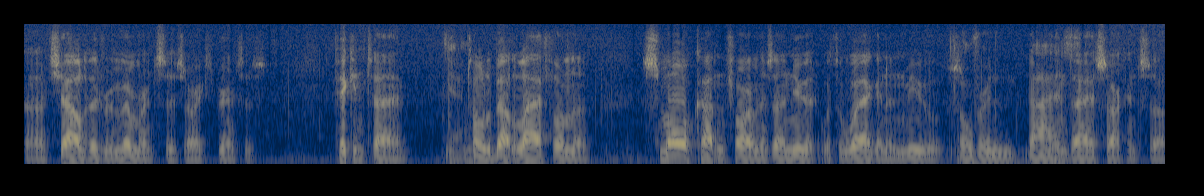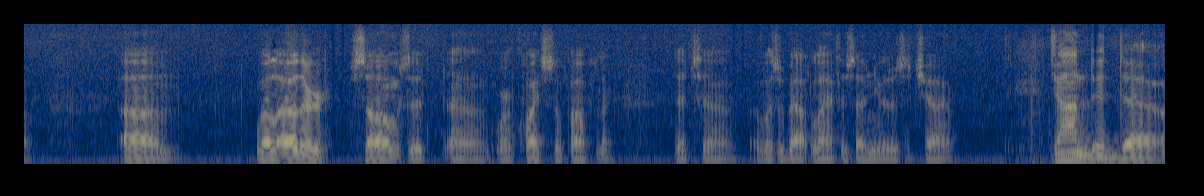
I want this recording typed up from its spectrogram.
uh, childhood remembrances or experiences. Picking Time yeah. told about life on the small cotton farm as I knew it with the wagon and mules. Over in Dyess. In Dyess, Arkansas. Um, well, other songs that uh, weren't quite so popular. That uh, was about life as I knew it as a child. John, did uh,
